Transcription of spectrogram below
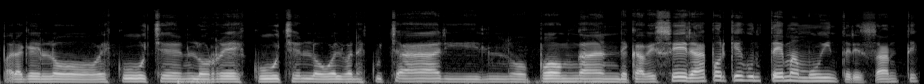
para que lo escuchen, lo reescuchen, lo vuelvan a escuchar y lo pongan de cabecera, porque es un tema muy interesante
